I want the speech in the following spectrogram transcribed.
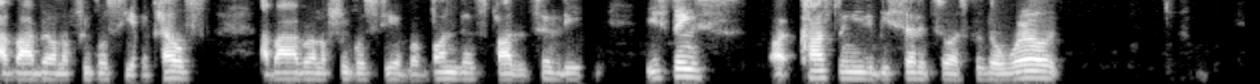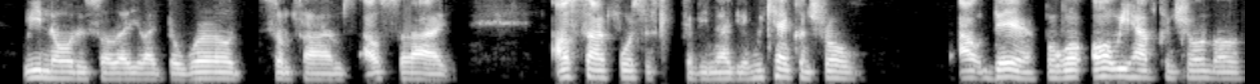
I vibrate on the frequency of health. I vibrate on the frequency of abundance, positivity. These things are constantly need to be said to us because the world, we know this already. Like the world, sometimes outside, outside forces can be negative. We can't control out there, but what all we have control of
